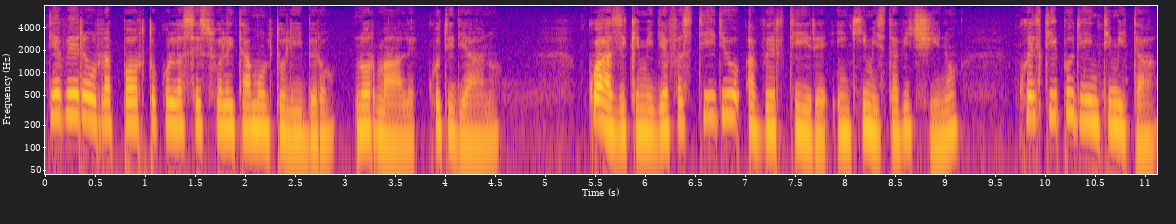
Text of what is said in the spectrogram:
di avere un rapporto con la sessualità molto libero, normale, quotidiano. Quasi che mi dia fastidio avvertire in chi mi sta vicino quel tipo di intimità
